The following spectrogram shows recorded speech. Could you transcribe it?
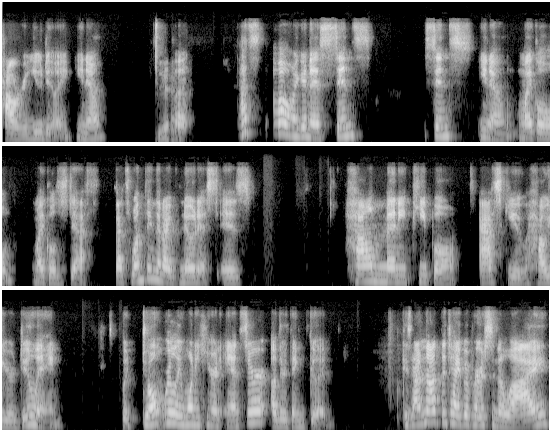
How are you doing? You know? Yeah. But that's, oh my goodness, since, since, you know, Michael, Michael's death, that's one thing that I've noticed is how many people ask you how you're doing but don't really want to hear an answer other than good. Because I'm not the type of person to lie.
